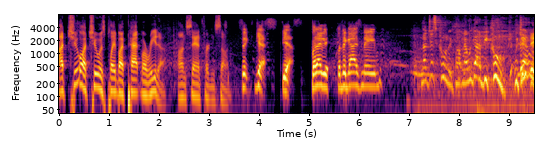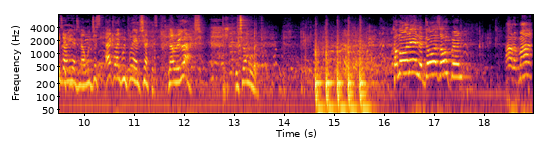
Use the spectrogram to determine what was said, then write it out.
Achu Achu was played by Pat Morita on Sanford and Son. So, yes, yes. But I but the guy's name Now just cool it, Pop. Now we gotta be cool. We can't lose our heads now. We just act like we playing checkers. Now relax. It's your move. Come on in, the door's open. Out of mine,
